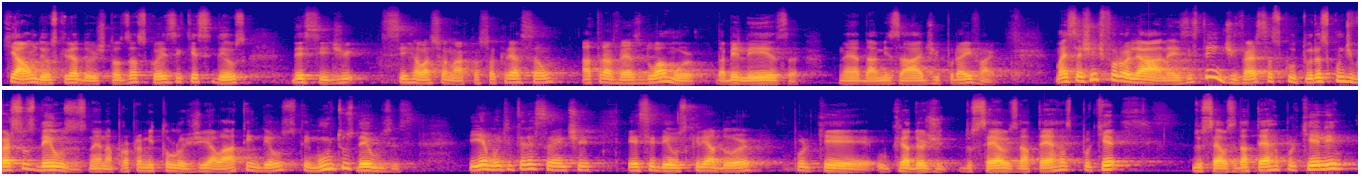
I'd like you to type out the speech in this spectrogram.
que há um Deus criador de todas as coisas e que esse Deus decide se relacionar com a sua criação através do amor, da beleza, né, da amizade e por aí vai. Mas se a gente for olhar, né, existem diversas culturas com diversos deuses, né? Na própria mitologia lá tem Deus, tem muitos deuses. E é muito interessante esse Deus criador porque o criador de, dos céus e da terra, porque dos céus e da terra, porque ele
